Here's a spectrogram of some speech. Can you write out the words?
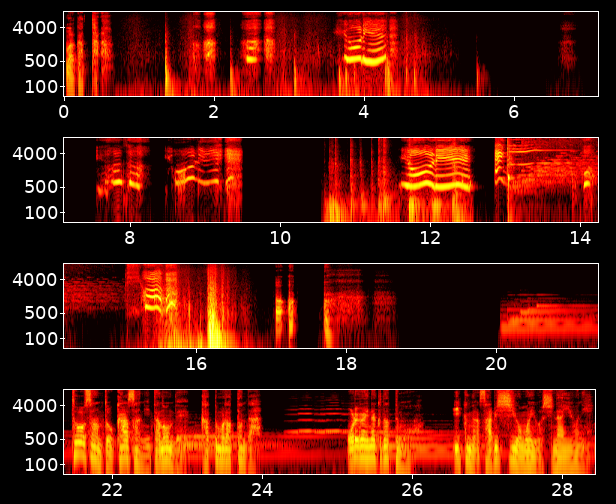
分かった父さんと母さんに頼んで買ってもらったんだ。俺がいなくなってもイクが寂しい思いをしないように。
